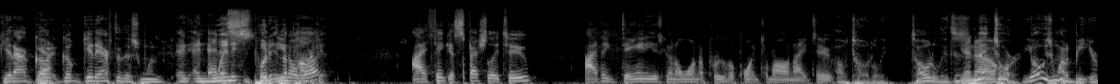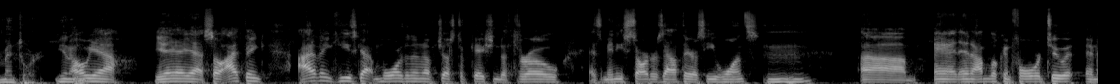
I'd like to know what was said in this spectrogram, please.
Get out. Go Yeah. go get after this one and, and, And win it. Put it in the know what? pocket. I think especially too, I think Danny is going to want to prove a point tomorrow night too. Oh, totally, totally. This is You a know? mentor. You always want to beat your mentor. You know. Oh yeah. Yeah, yeah, yeah. So I think I think he's got more than enough justification to throw as many starters out there as he wants. hmm Um, and and I'm looking forward to it. And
